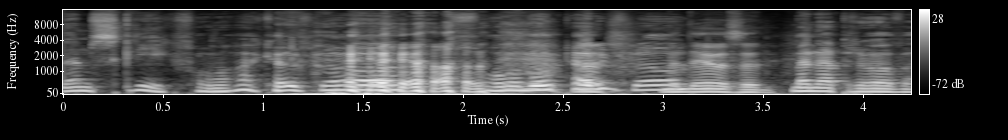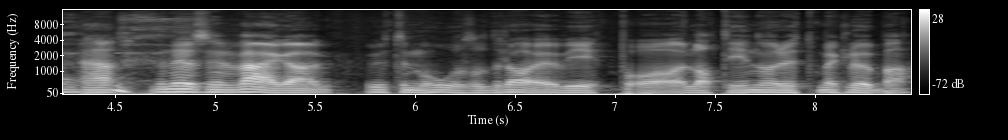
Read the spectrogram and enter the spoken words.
De skriker 'få meg vekk herfra', 'få meg bort herfra'. Men det er jo sånn Men jeg prøver. ja, men det er jo sånn hver gang ute med henne, så drar jo vi på latinorytmeklubber.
